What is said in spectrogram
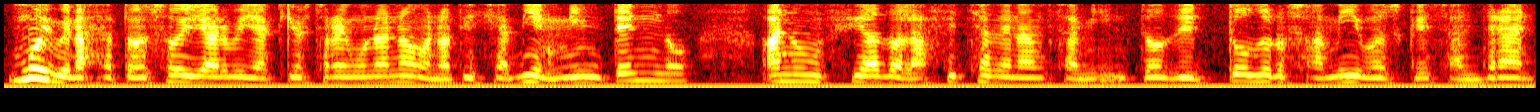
Muy buenas a todos, soy Arby y aquí os traigo una nueva noticia. Bien, Nintendo ha anunciado la fecha de lanzamiento de todos los amigos que saldrán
